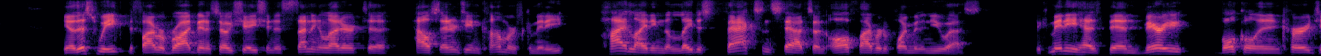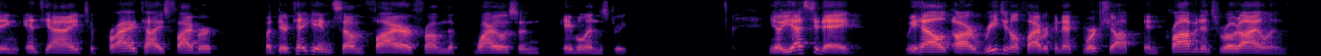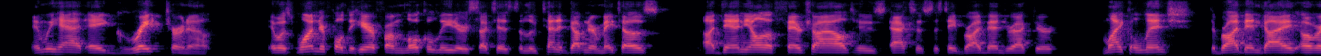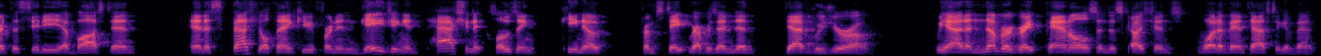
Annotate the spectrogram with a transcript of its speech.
You know, this week, the Fiber Broadband Association is sending a letter to House Energy and Commerce Committee highlighting the latest facts and stats on all fiber deployment in the U.S. The committee has been very vocal in encouraging NTI to prioritize fiber, but they're taking some fire from the wireless and cable industry. You know, yesterday we held our regional Fiber Connect workshop in Providence, Rhode Island and we had a great turnout. It was wonderful to hear from local leaders such as the Lieutenant Governor Matos, uh, Daniela Fairchild, who's acts as the state broadband director, Michael Lynch, the broadband guy over at the city of Boston, and a special thank you for an engaging and passionate closing keynote from State Representative Deb Ruggiero. We had a number of great panels and discussions. What a fantastic event.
